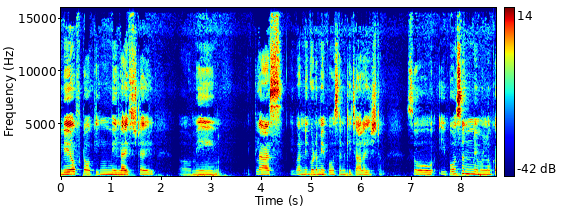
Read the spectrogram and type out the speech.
వే ఆఫ్ టాకింగ్ మీ లైఫ్ స్టైల్ uh, మీ క్లాస్ ఇవన్నీ కూడా మీ పర్సన్కి చాలా ఇష్టం. సో ఈ పర్సన్ మిమ్మల్ని ఒక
